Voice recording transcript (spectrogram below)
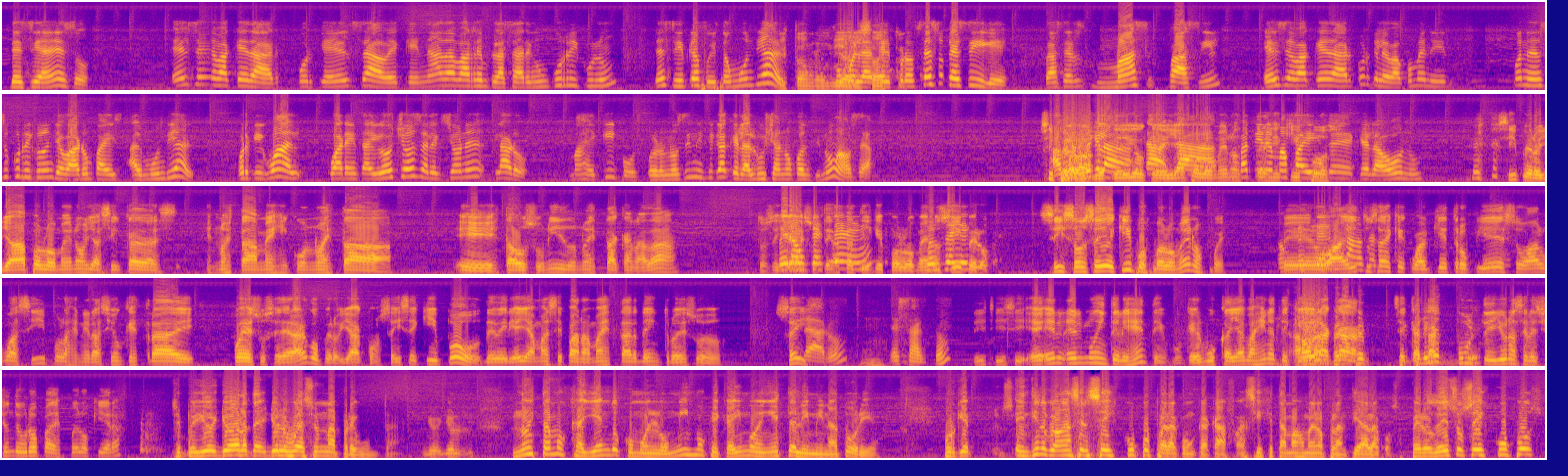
decía eso. Él se va a quedar porque él sabe que nada va a reemplazar en un currículum decir que fuiste a un mundial. Como el proceso que sigue va a ser más fácil, él se va a quedar porque le va a convenir poner en su currículum llevar un país al mundial. Porque igual, 48 selecciones, claro, más equipos, pero no significa que la lucha no continúa, o sea. Sí, pero que te digo que ya por lo menos tiene más países que la ONU. Sí, pero ya por lo menos ya cerca no está México, no está eh, Estados Unidos, no está Canadá. Entonces ya eso te hasta a ti que por lo menos sí, pero sí, son seis equipos por lo menos, pues. pero ahí tú sabes que cualquier tropiezo o algo así por la generación que trae puede suceder algo, pero ya con seis equipos debería llamarse Panamá estar dentro de esos seis. Claro, mm. exacto. Sí, sí, sí. Él, es muy inteligente, porque él busca ya, imagínate que él acá se catapulte y una selección de Europa después lo quiera. Sí, pero yo, yo ahora yo les voy a hacer una pregunta. Yo, yo, no estamos cayendo como en lo mismo que caímos en esta eliminatoria. Porque entiendo que van a ser seis cupos para CONCACAF, así es que está más o menos planteada la cosa. Pero de esos seis cupos,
